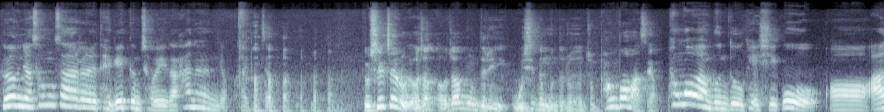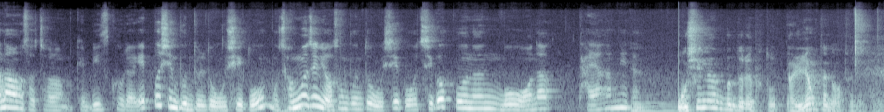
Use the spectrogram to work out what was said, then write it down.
그럼요, 성사를 되게끔 저희가 하는 역할이죠. 그리고 실제로 여자 여자분들이 오시는 분들은 좀 평범하세요? 평범한 분도 계시고 어, 아나운서처럼 이렇게 미스코리아 예쁘신 분들도 오시고 뭐 전문직 여성분도 오시고 직업군은 뭐 워낙 다양합니다. 오시는 분들의 보통 연령대는 어떻게 되나요?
